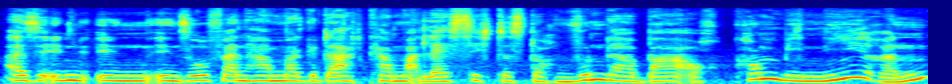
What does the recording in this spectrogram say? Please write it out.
Also in, in, insofern haben wir gedacht, kann man, lässt sich das doch wunderbar auch kombinieren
